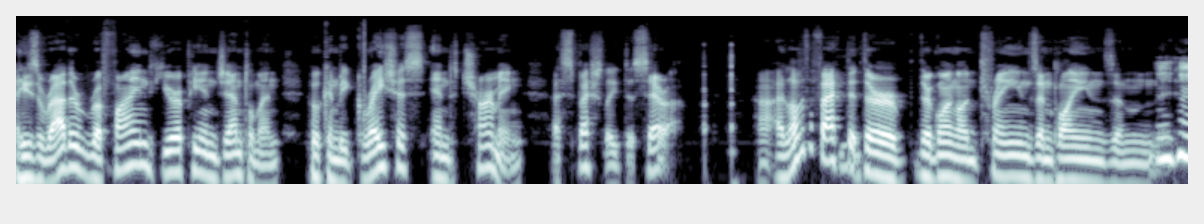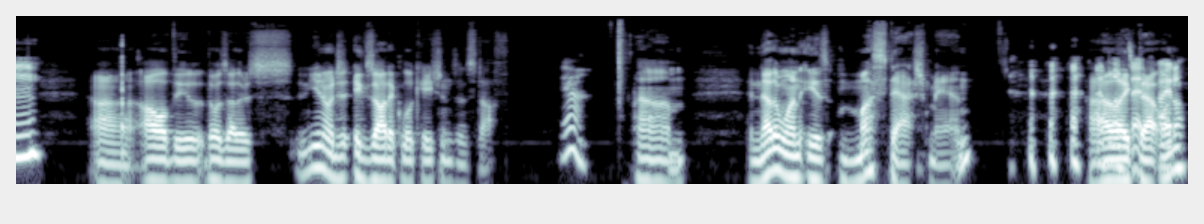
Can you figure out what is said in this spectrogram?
he's a rather refined European gentleman who can be gracious and charming, especially to Sarah. Uh, I love the fact that they're they're going on trains and planes and Mm-hmm. uh, all the those others, you know, just exotic locations and stuff. Yeah. Um, another one is Mustache Man. I, love like that, title. one.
